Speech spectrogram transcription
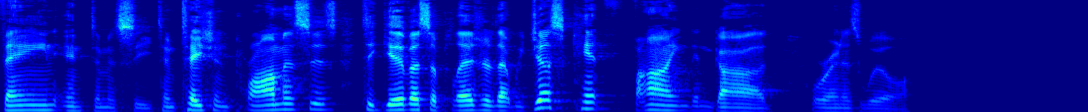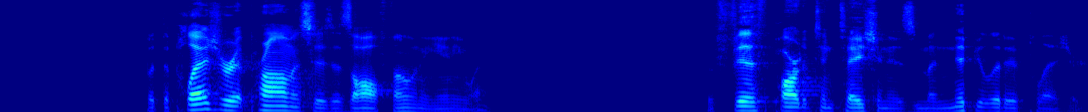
feigned intimacy. Temptation promises to give us a pleasure that we just can't find in God or in His will. But the pleasure it promises is all phony anyway. The fifth part of temptation is manipulative pleasure.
